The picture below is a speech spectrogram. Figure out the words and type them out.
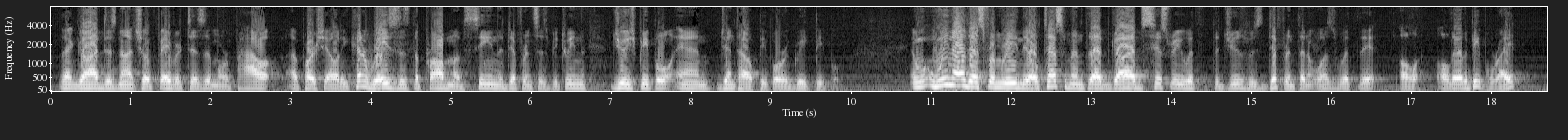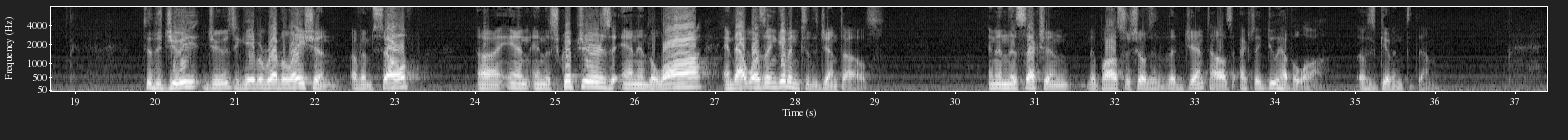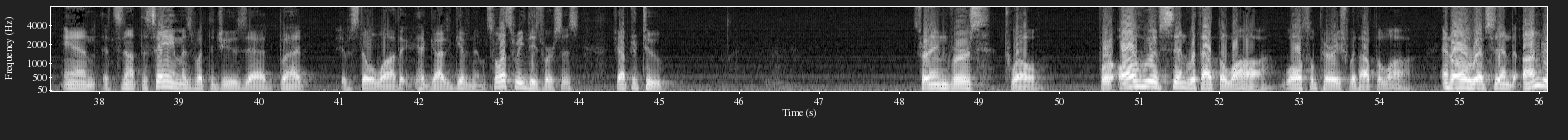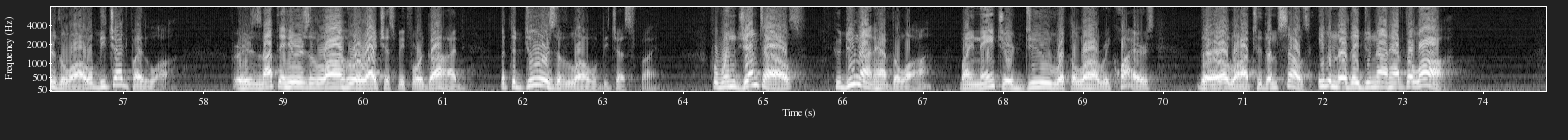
that God does not show favoritism or uh, partiality kind of raises the problem of seeing the differences between Jewish people and Gentile people or Greek people. And we know this from reading the Old Testament that God's history with the Jews was different than it was with the, all, all the other people, right? To the Jew, Jews, he gave a revelation of himself uh, in, in the scriptures and in the law, and that wasn't given to the Gentiles. And in this section, the apostle shows that the Gentiles actually do have a law that was given to them. And it's not the same as what the Jews had, but it was still a law that God had given them. So let's read these verses. Chapter 2, starting in verse 12. For all who have sinned without the law will also perish without the law. And all who have sinned under the law will be judged by the law. For it is not the hearers of the law who are righteous before God, but the doers of the law will be justified. For when Gentiles, who do not have the law, by nature do what the law requires, they are a law to themselves, even though they do not have the law.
